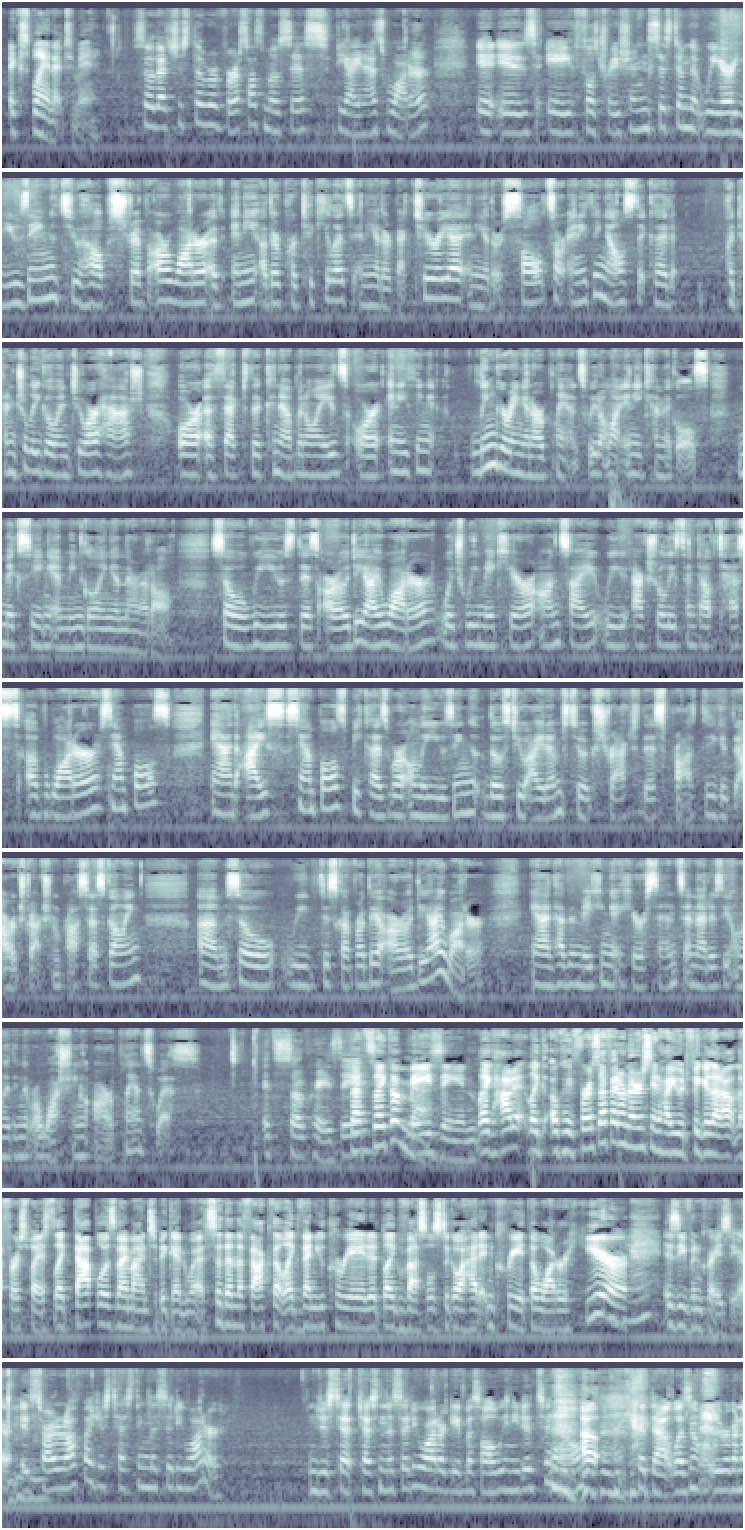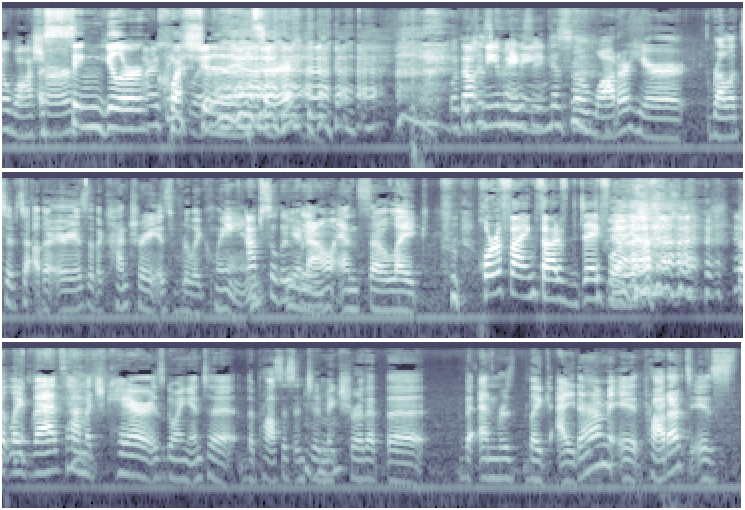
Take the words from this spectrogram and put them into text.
Explain it to me. So that's just the reverse osmosis deionized water. It is a filtration system that we are using to help strip our water of any other particulates, any other bacteria, any other salts, or anything else that could potentially go into our hash or affect the cannabinoids or anything lingering in our plants. We don't want any chemicals mixing and mingling in there at all. So we use this RODI water, which we make here on site. We actually sent out tests of water samples and ice samples because we're only using those two items to extract this pro- to get our extraction process going. Um, so we discovered the RODI water and have been making it here since, and that is the only thing that we're washing our plants with. It's so crazy. That's like amazing. Like how did like okay, first off I don't understand how you would figure that out in the first place. Like that blows my mind to begin with. So then the fact that like then you created like vessels to go ahead and create the water here mm-hmm. is even crazier. It mm-hmm. started off by just testing the city water. And just te- testing the city water gave us all we needed to know oh, that that wasn't what we were going to wash A our singular I think question and answer. without Which is naming crazy names. because the water here, relative to other areas of the country, is really clean. Absolutely. you know, and so like, Horrifying thought of the day for you. but like that's how much care is going into the process and to Mm-hmm. make sure that the the end like item it product is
